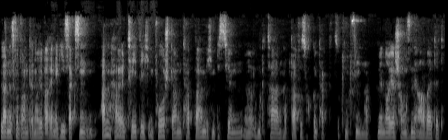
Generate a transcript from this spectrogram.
Landesverband Erneuerbare Energie Sachsen-Anhalt tätig im Vorstand, habe da mich ein bisschen äh, umgetan, habe da versucht, Kontakte zu knüpfen, habe mir neue Chancen erarbeitet.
